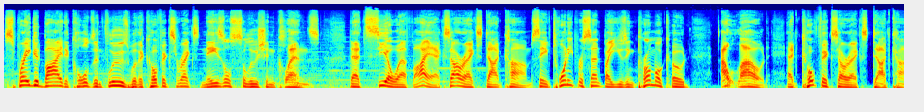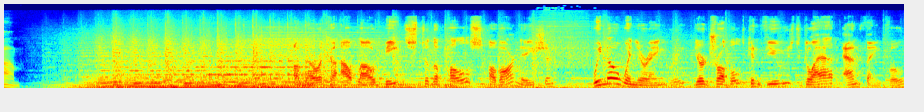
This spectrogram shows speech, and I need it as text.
Spray goodbye to colds and flus with a Cofix RX nasal solution cleanse. That's COFIXRX.com. Save 20% by using promo code out loud at cofixrx.com. America Out Loud beats to the pulse of our nation. We know when you're angry, you're troubled, confused, glad, and thankful.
